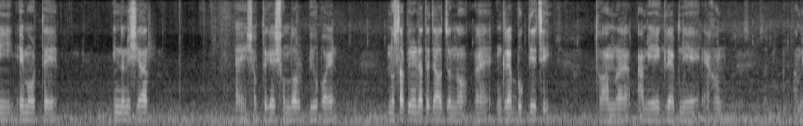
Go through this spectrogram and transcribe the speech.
আমি এই মুহূর্তে ইন্দোনেশিয়ার এই সব থেকে সুন্দর ভিউ পয়েন্ট নুসা পিনিডাতে যাওয়ার জন্য গ্র্যাব বুক দিয়েছি। তো আমরা, আমি এই গ্র্যাব নিয়ে এখন আমি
